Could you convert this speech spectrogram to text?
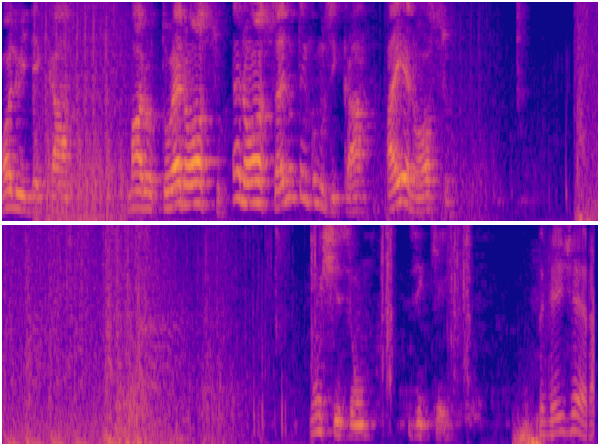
Olha o IDK. Marotou, é nosso, é nosso, aí não tem como zicar, aí é nosso. 1x1, ziquei. Levei geral.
